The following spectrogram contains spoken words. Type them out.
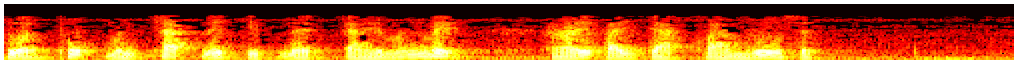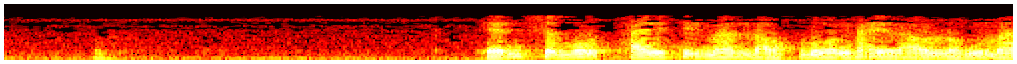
ส่วนทุกข์มันชัดในจิตในใจมันไม่หายไปจากความรู้สึก เห็นสมุทัยที่มาหลอกลวงให้เราหลงมา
